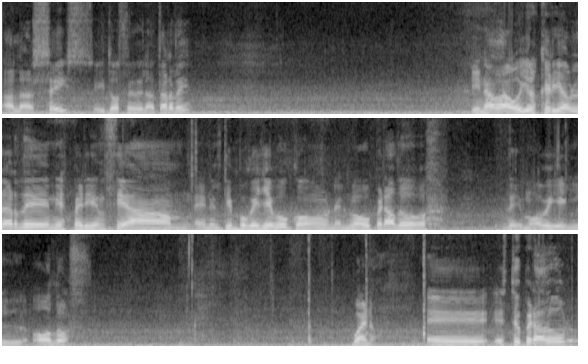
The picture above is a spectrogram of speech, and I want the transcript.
a las 6 y 12 de la tarde. Y nada, hoy os quería hablar de mi experiencia en el tiempo que llevo con el nuevo operador de móvil O2. Bueno, eh, este operador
